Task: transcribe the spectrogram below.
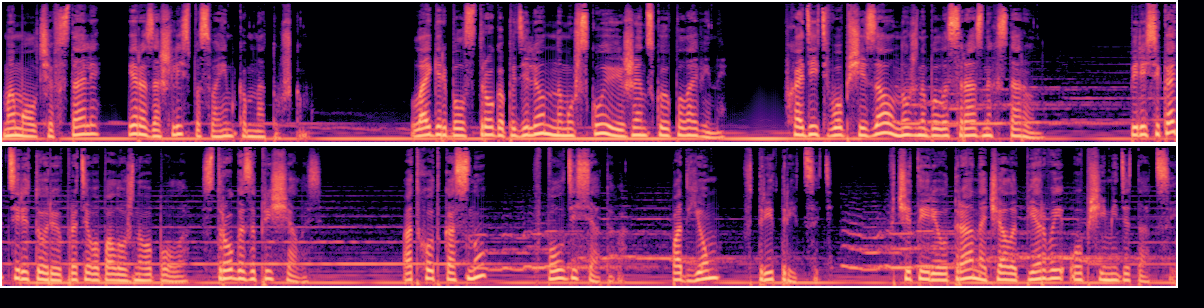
Мы молча встали и разошлись по своим комнатушкам. Лагерь был строго поделен на мужскую и женскую половины. Входить в общий зал нужно было с разных сторон. Пересекать территорию противоположного пола строго запрещалось. Отход ко сну в полдесятого. Подъем в 3.30. В 4 утра начало первой общей медитации.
